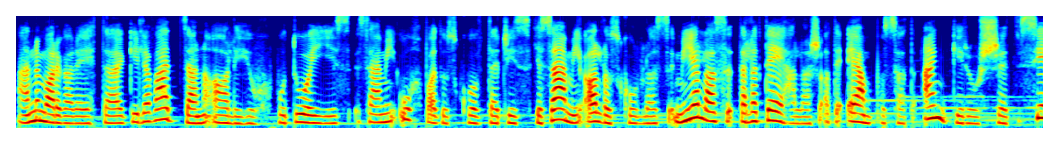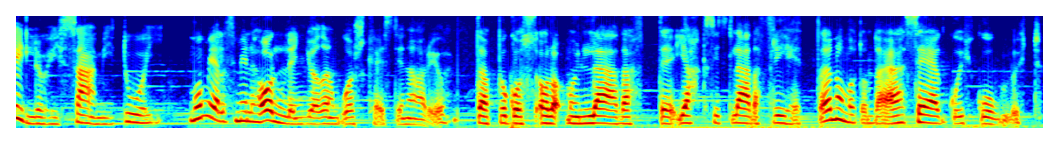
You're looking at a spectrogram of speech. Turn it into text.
Anne-Margareeta killä vatsan aalijuhpu tuojis saami uhpaduskuovtajis ja saami alluskullas mielas tällä tehalas ate ämpusat ankirusset siellohi saami tuoji. Mun mielestä meillä ollen jotain worst case scenario. Tappukos olla mun läädäfte jaksit läädä frihetta, no mutta on tää seegui kuuluit.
